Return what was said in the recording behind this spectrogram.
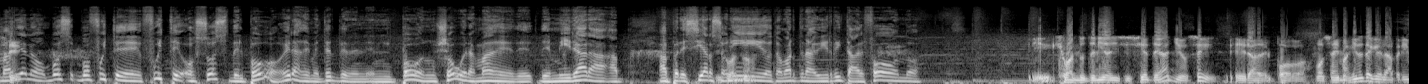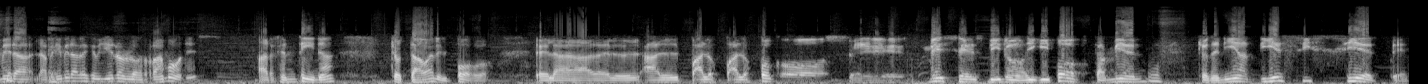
Mariano, ¿vos, vos fuiste fuiste o sos del pogo? ¿Eras de meterte en el, en el pogo en un show? ¿Eras más de, de- de mirar a, a- apreciar Digo, no. sonido, tomarte una birrita al fondo? Y cuando tenía 17 años, sí, era del pogo. O sea, imagínate que la primera, la primera vez que vinieron los Ramones a Argentina, yo estaba en el pogo. Eh, la- el- al- a, los, a los pocos eh, meses vino Iggy Pop también. Uf. Yo tenía 17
